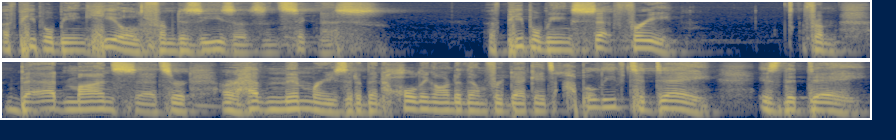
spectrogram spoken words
of people being healed from diseases and sickness, of people being set free from bad mindsets or, or have memories that have been holding on to them for decades. I believe today is the day,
